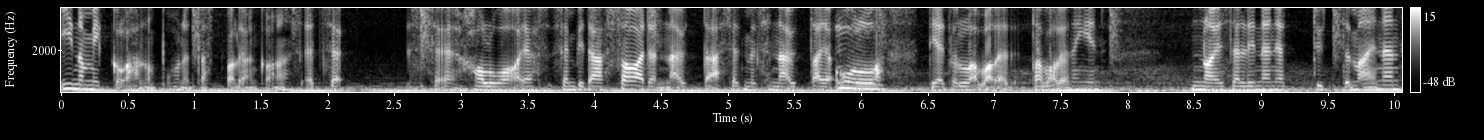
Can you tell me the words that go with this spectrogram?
Iina Mikkolahan on puhunut tästä paljon kanssa, että se, se haluaa ja sen pitää saada näyttää se, että miltä se näyttää ja mm. olla tietyllä tavalla jotenkin naisellinen ja tyttömäinen,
